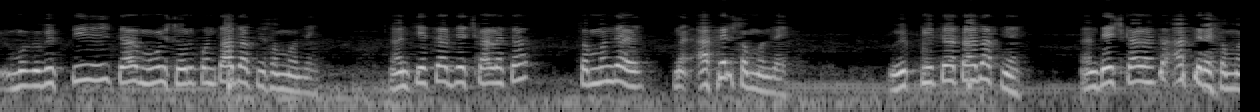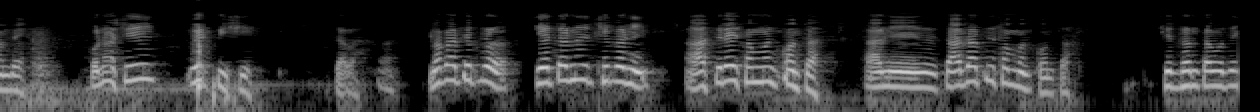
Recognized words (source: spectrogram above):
मग व्यक्तीचा मूळ स्वरूप पण तादात्म्य संबंध आहे. आणि त्याचा देशकालाचा संबंध आहे आश्चर्य संबंध आहे. व्यक्तीचा तादात्म्य आहे आणि देशकालाचा आश्चर्य संबंध आहे. कोणाशी? व्यक्तीशी. चला हा. ते चेतन ठिकाणी. आश्रय संबंध कोणता? आणि तादात्म्य संबंध कोणता? सिद्धांतामध्ये.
